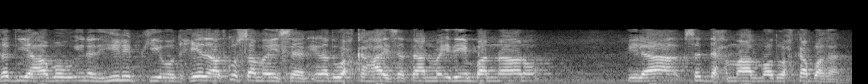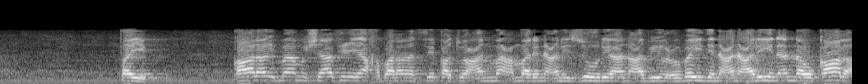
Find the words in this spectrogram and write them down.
dad yahabow inaad hilibkii udxiyada aad ku samayseen inaad wax ka haysataan ma idiin banaano ilaa saddex maalmood wax ka badan ayib qaala imaamu shaafiعي akhbarana الثiqaة can macmari can الzuhri can abi cubaydi can caliyin anahu qaala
